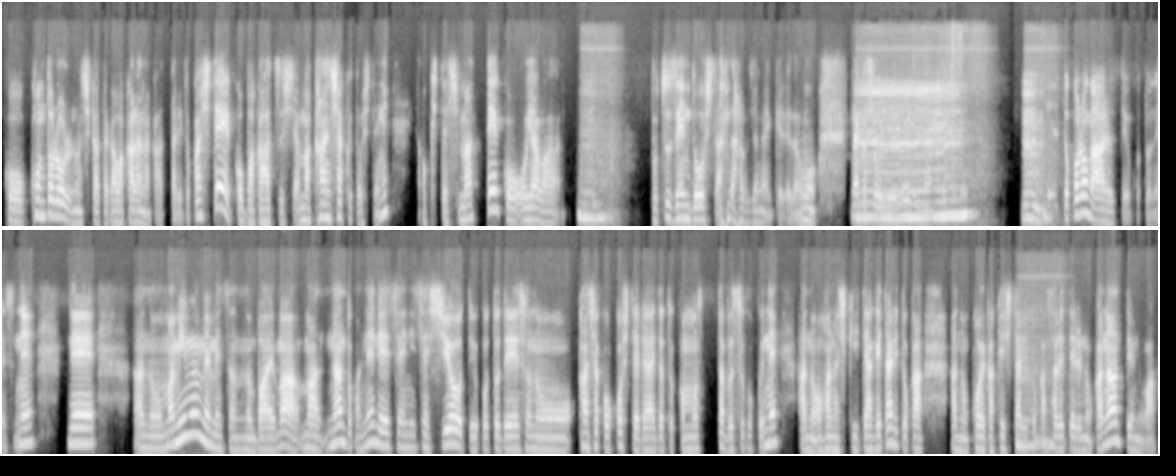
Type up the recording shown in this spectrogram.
こうコントロールの仕方がわからなかったりとかして、こう爆発しちゃう。まあ感触としてね、起きてしまって、こう親はうん。突然どうしたんだろうじゃないけれども、なんかそういう風になってくる。うんっていうところがあるっていうことですね。で、あの、マミムメメさんの場合は、まあ、なんとかね、冷静に接しようということで、その、感触を起こしている間とかも、多分すごくね、あの、お話聞いてあげたりとか、あの、声掛けしたりとかうんされてるのかなっていうのは、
